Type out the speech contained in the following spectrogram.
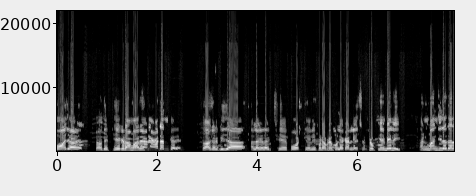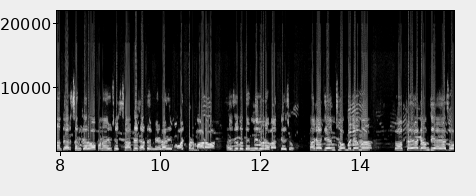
મોજ આવે ત્યાં સુધી ઠેકડા મારે અને આનંદ કરે. તો આગળ બીજા અલગ અલગ છે પોસ્ટ તેની પણ આપણે મુલાકાત લઈશું. તો ફેમિલી હનુમાનજી દાદાના દર્શન કરવા પણ આવ્યું છે. સાથે સાથે મેળાની મોજ પણ માણવા આવ્યું છે. તો તેમની જોડે વાત કરીશું. કાકા કેમ છો? મજામાં? તો આપ કયા ગામથી આવ્યા છો?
